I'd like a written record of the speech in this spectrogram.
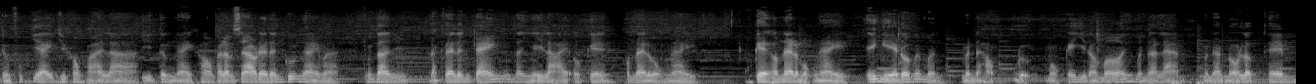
từng phút giây, chứ không phải là chỉ từng ngày không. Phải làm sao để đến cuối ngày mà chúng ta đặt tay lên trán, chúng ta nghĩ lại, ok, hôm nay là một ngày, ok, hôm nay là một ngày ý nghĩa đối với mình. Mình đã học được một cái gì đó mới, mình đã làm, mình đã nỗ lực thêm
